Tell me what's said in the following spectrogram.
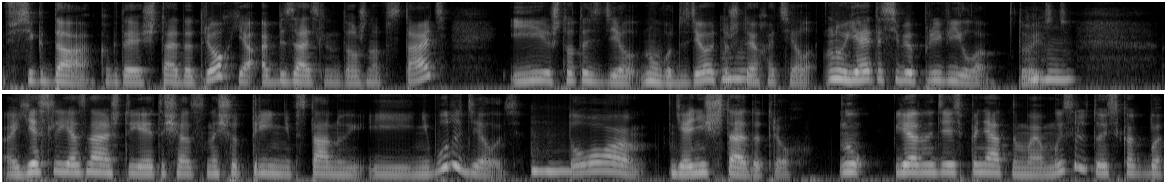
всегда, когда я считаю до трех, я обязательно должна встать и что-то сделать, ну вот сделать mm-hmm. то, что я хотела. Ну, я это себе привила, то есть... Mm-hmm. Если я знаю, что я это сейчас на счет три не встану и не буду делать, mm-hmm. то я не считаю до трех. Ну, я надеюсь, понятна моя мысль. То есть, как бы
